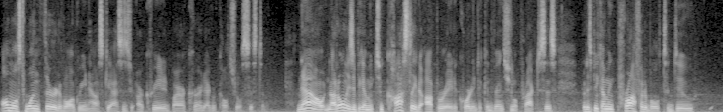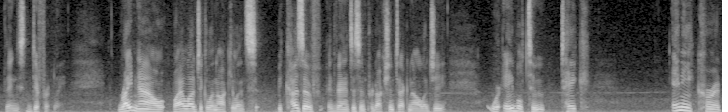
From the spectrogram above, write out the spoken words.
Almost one third of all greenhouse gases are created by our current agricultural system. Now, not only is it becoming too costly to operate according to conventional practices, but it's becoming profitable to do things differently. Right now, biological inoculants, because of advances in production technology, we're able to take any current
